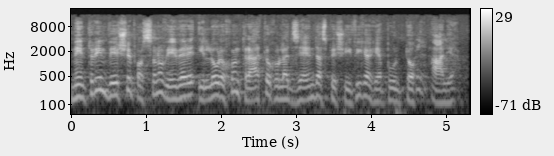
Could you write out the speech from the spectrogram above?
mentre invece possono vivere il loro contratto con l'azienda specifica che è appunto ALIA.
